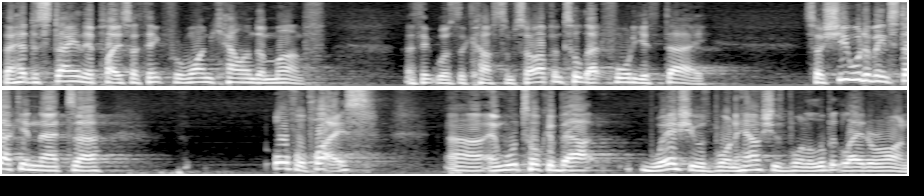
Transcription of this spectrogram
They had to stay in their place, I think, for one calendar month, I think was the custom. So up until that 40th day. So she would have been stuck in that uh, awful place. Uh, and we'll talk about where she was born and how she was born a little bit later on,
